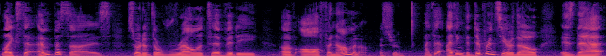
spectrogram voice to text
likes to emphasize sort of the relativity of all phenomena that's true I, th- I think the difference here though is that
